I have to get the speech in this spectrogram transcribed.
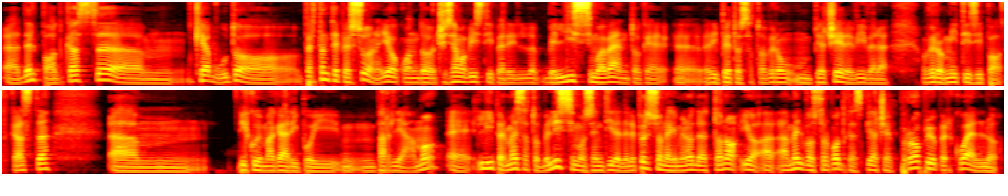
eh, del podcast eh, che ha avuto per tante persone. Io quando ci siamo visti per il bellissimo evento che, eh, ripeto, è stato davvero un, piacere vivere, ovvero Mitisi Podcast, um, di cui magari poi mm, parliamo. Eh, lì per me è stato bellissimo sentire delle persone che mi hanno detto: No, io, a, a, me il vostro podcast piace proprio per quello,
